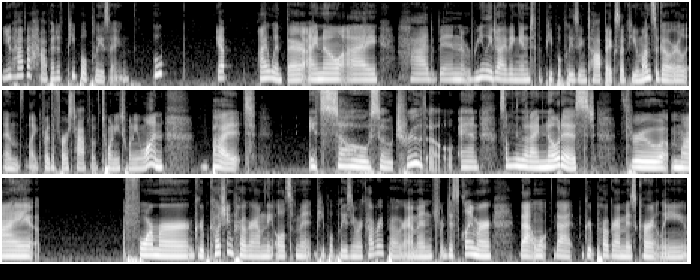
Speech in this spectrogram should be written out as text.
You have a habit of people pleasing. Oop. Yep, I went there. I know I had been really diving into the people pleasing topics a few months ago, early, and like for the first half of 2021, but it's so, so true though. And something that I noticed through my former group coaching program, the Ultimate People Pleasing Recovery Program. And for disclaimer, that that group program is currently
